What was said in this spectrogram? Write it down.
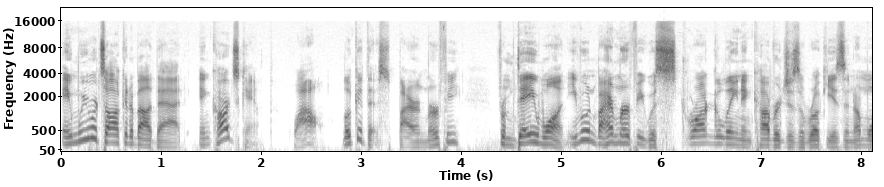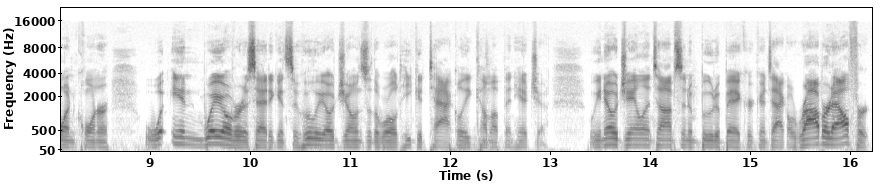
and we were talking about that in Cards Camp. Wow, look at this, Byron Murphy. From day one, even when Byron Murphy was struggling in coverage as a rookie, as the number one corner, in way over his head against the Julio Jones of the world, he could tackle. He'd come up and hit you. We know Jalen Thompson and Budda Baker can tackle. Robert Alford,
